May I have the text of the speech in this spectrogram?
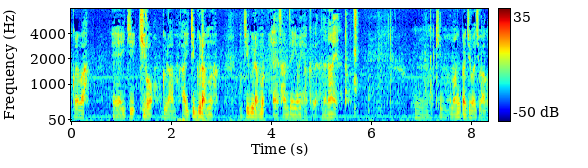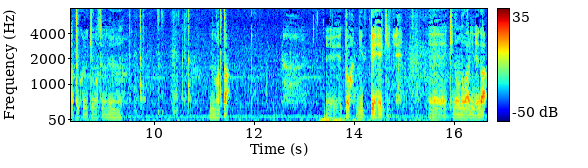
これは、えー、1キログラム、あ、1グラム、1グラム、えー、3407円と。うん、金もなんかじわじわ上がってくるきますよね。で、また、えっ、ー、と、日経平均、えー、昨日の終値が、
